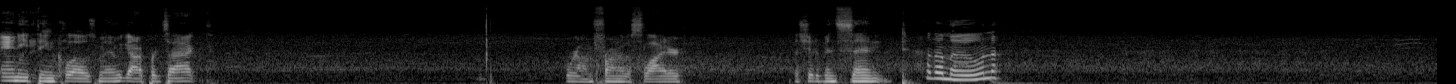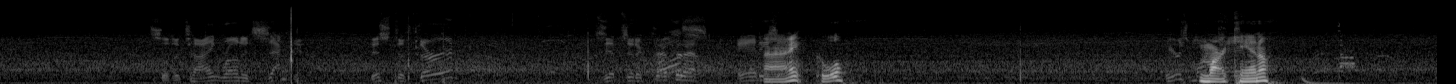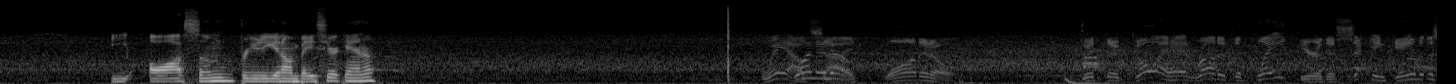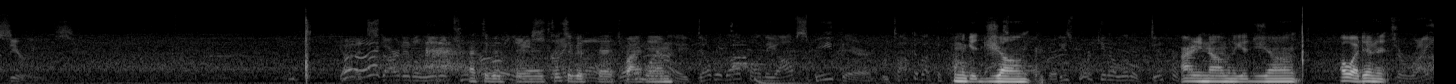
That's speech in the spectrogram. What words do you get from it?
Anything close, man. We gotta protect. We're on front of a slider. That should have been sent to the moon. So the tying run at second. This to third. Zips it across. That's it. And he's All out. right, cool. Here's Mark Canha. Canha. Be awesome for you to get on base here, Canha. Way One and outside. Oh. One and oh. With the go-ahead run at the plate, here in the second game of the series. Got it started a little too That's a good early. pitch. That's a good one. pitch by him. He doubled up on the off speed there. We talk about the I'm gonna get junk. fastball, but he's working a little different. I already know I'm gonna get junk. Oh, I didn't. To right.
